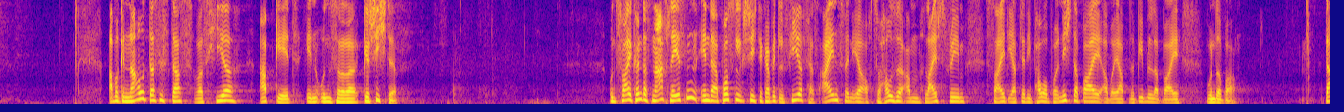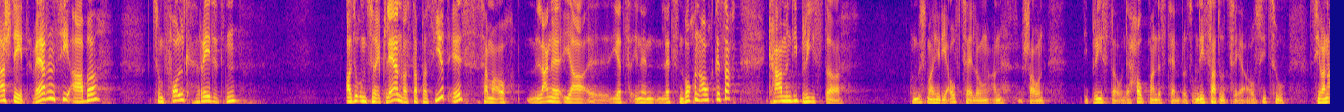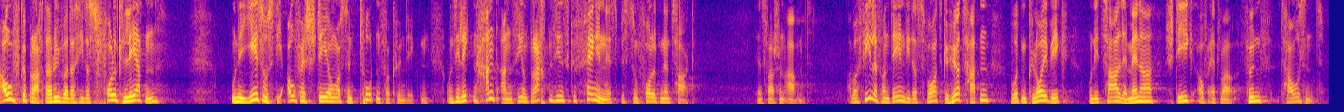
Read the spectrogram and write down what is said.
Aber genau das ist das, was hier abgeht in unserer Geschichte. Und zwar, ihr könnt das nachlesen in der Apostelgeschichte Kapitel 4, Vers 1, wenn ihr auch zu Hause am Livestream seid. Ihr habt ja die PowerPoint nicht dabei, aber ihr habt eine Bibel dabei. Wunderbar. Da steht, während sie aber zum Volk redeten, also um zu erklären, was da passiert ist, das haben wir auch lange ja äh, jetzt in den letzten Wochen auch gesagt, kamen die Priester und müssen wir hier die Aufzählung anschauen die Priester und der Hauptmann des Tempels und die Sadduzäer auf sie zu. Sie waren aufgebracht darüber, dass sie das Volk lehrten und in Jesus die Auferstehung aus den Toten verkündigten. Und sie legten Hand an sie und brachten sie ins Gefängnis bis zum folgenden Tag. Denn es war schon Abend. Aber viele von denen, die das Wort gehört hatten, wurden gläubig und die Zahl der Männer stieg auf etwa 5000.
